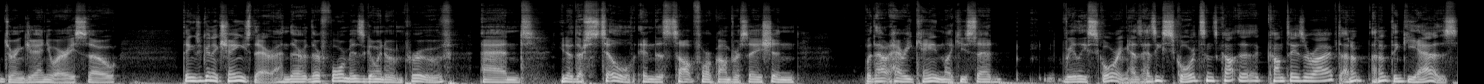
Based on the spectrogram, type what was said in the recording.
during January. So things are going to change there, and their their form is going to improve. And you know they're still in this top four conversation without Harry Kane, like you said, really scoring. Has has he scored since uh, Conte's arrived? I don't I don't think he has.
